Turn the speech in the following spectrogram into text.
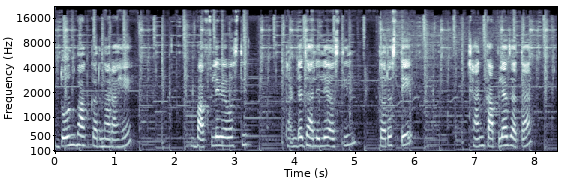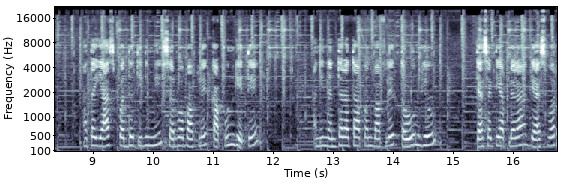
दोन भाग करणार आहे. बाफले व्यवस्थित थंड झालेले असतील तरच ते छान कापल्या जातात. आता याच पद्धतीने मी सर्व बाफले कापून घेते. आणि नंतर आता आपण बाफले तळून घेऊ. त्यासाठी आपल्याला गॅसवर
